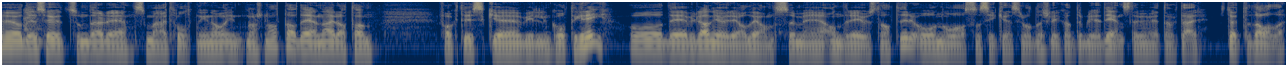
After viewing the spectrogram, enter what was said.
Eh, og Det ser ut som det er det som er tolkningen nå internasjonalt. da. Det ene er at han faktisk eh, vil gå til krig. Og det vil han gjøre i allianse med andre EU-stater, og nå også Sikkerhetsrådet, slik at det blir et enstemmig vedtak der, støttet av alle.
